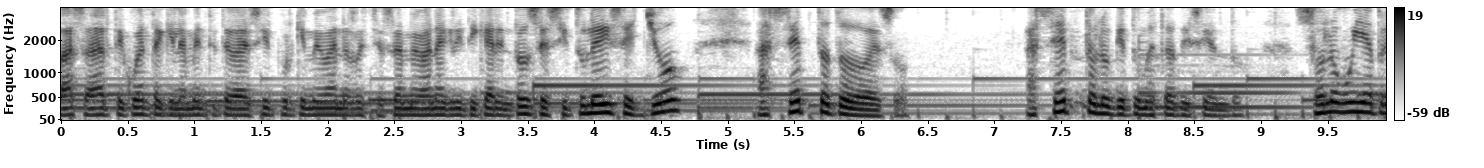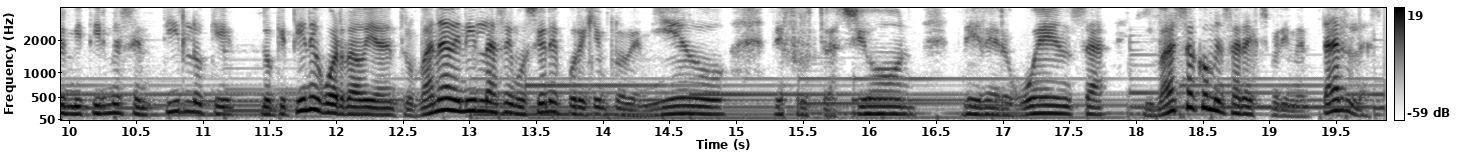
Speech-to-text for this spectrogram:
Vas a darte cuenta que la mente te va a decir por qué me van a rechazar, me van a criticar. Entonces, si tú le dices, yo acepto todo eso, acepto lo que tú me estás diciendo, solo voy a permitirme sentir lo que, lo que tienes guardado ahí adentro. Van a venir las emociones, por ejemplo, de miedo, de frustración, de vergüenza, y vas a comenzar a experimentarlas.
